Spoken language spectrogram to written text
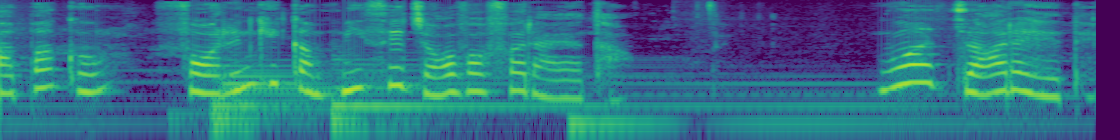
पापा को फॉरेन की कंपनी से जॉब ऑफ़र आया था। वो आज जा रहे थे।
